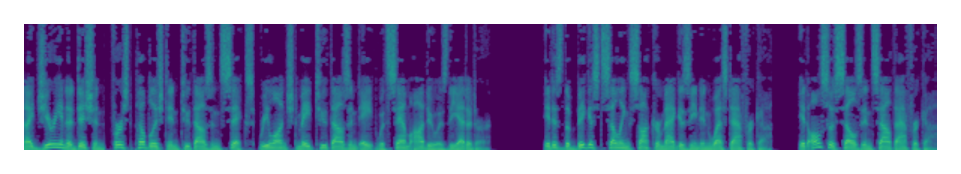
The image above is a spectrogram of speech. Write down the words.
Nigerian edition, first published in 2006, relaunched May 2008 with Sam Adu as the editor. It is the biggest selling soccer magazine in West Africa. It also sells in South Africa.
